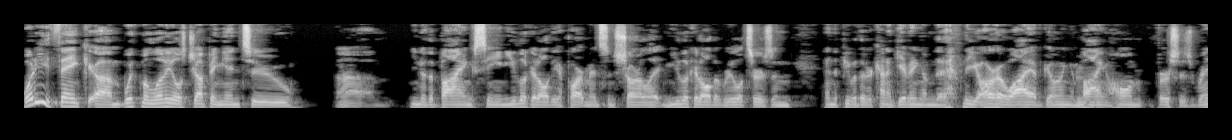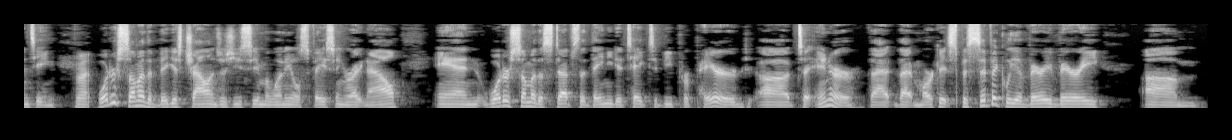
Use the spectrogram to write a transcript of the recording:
What do you think um, with millennials jumping into um, you know the buying scene? You look at all the apartments in Charlotte, and you look at all the realtors and and the people that are kind of giving them the the ROI of going and Mhm. buying a home versus renting. Right. What are some of the biggest challenges you see millennials facing right now? And what are some of the steps that they need to take to be prepared uh, to enter that that market? Specifically, a very very um,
